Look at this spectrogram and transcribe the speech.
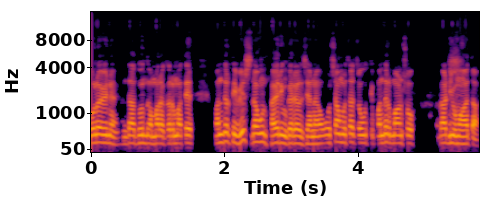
બોલાવીને અંધાધૂંધ અમારા ઘરમાંથી પંદરથી વીસ રાઉન્ડ ફાયરિંગ કરેલ છે અને ઓછામાં ઓછા ચૌદથી પંદર માણસો ગાડીઓમાં હતા.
